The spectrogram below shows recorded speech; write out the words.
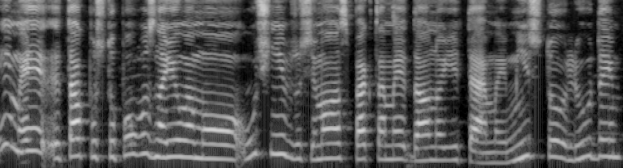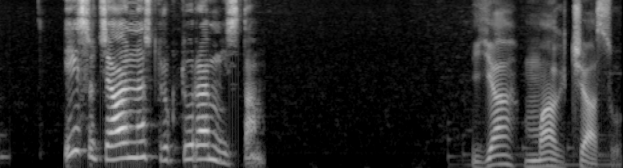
І ми е, так поступово знайомимо учнів з усіма аспектами даної теми: місто, люди і соціальна структура міста. Я маг часу,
